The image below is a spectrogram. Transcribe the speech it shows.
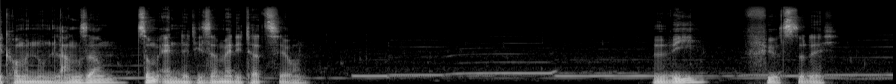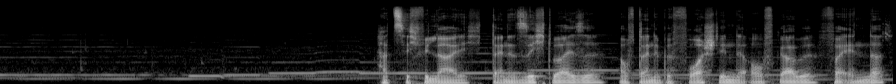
Wir kommen nun langsam zum Ende dieser Meditation. Wie fühlst du dich? Hat sich vielleicht deine Sichtweise auf deine bevorstehende Aufgabe verändert?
